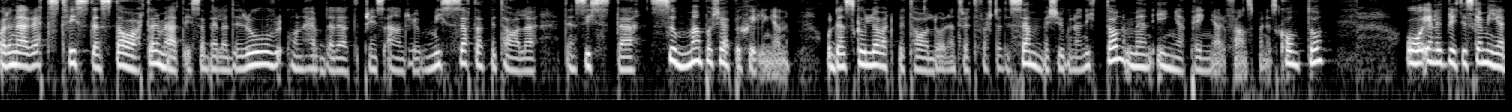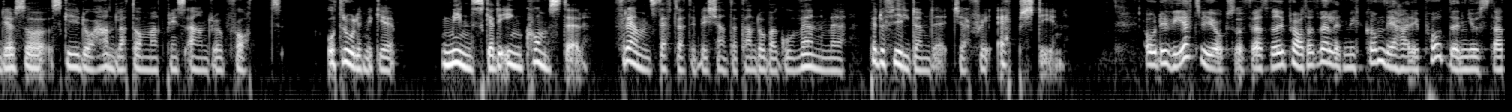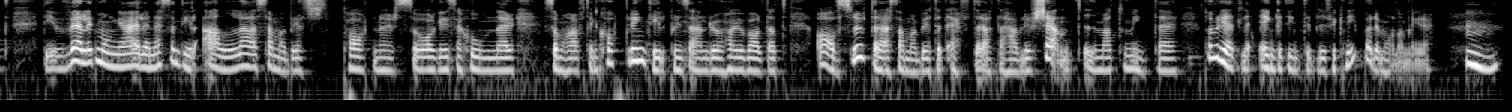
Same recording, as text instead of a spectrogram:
Och den här rättstvisten startade med att Isabella de Rouvre hon hävdade att prins Andrew missat att betala den sista summan på köpeskillingen. Och den skulle ha varit betald då den 31 december 2019 men inga pengar fanns på hennes konto. Och enligt brittiska medier så ska ju då handlat om att prins Andrew fått otroligt mycket minskade inkomster. Främst efter att det blev känt att han då var god vän med pedofildömde Jeffrey Epstein. Och det vet vi ju också för att vi har pratat väldigt mycket om det här i podden just att det är väldigt många eller nästan till alla samarbetspartners och organisationer som har haft en koppling till Prince Andrew har ju valt att avsluta det här samarbetet efter att det här blev känt i och med att de inte, de vill helt enkelt inte bli förknippade med honom längre. Mm.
